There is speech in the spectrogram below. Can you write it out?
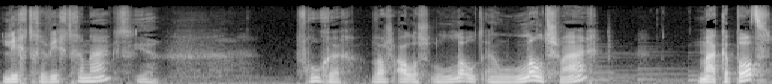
licht gewicht gemaakt. Ja. Vroeger was alles lood en loodzwaar maar kapot.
